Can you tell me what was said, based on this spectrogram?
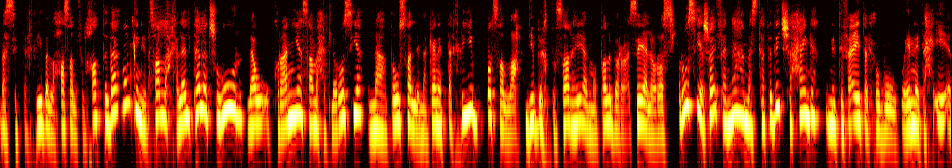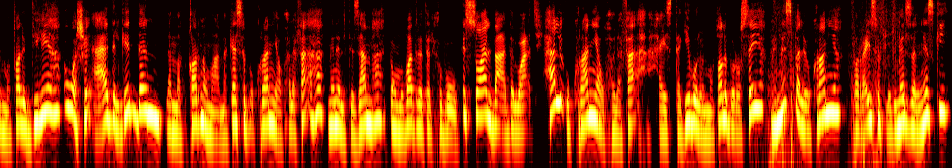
بس التخريب اللي حصل في الخط ده ممكن يتصلح خلال ثلاث شهور لو أوكرانيا سمحت لروسيا إنها توصل لمكان التخريب وتصلحه. دي باختصار هي المطالب الرئيسية لروسيا. روسيا شايفة إنها ما استفادتش حاجة من اتفاقية الحبوب وإن تحقيق المطالب دي ليها هو شيء عادل جدا لما تقارنه مع مكاسب أوكرانيا وحلفائها من التزامها بمبادرة الحبوب. السؤال بقى دلوقتي هل أوكرانيا وحلفائها هيستجيبوا للمطالب الروسية؟ بالنسبة لأوكرانيا فالرئيس فلاديمير زلنسكي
